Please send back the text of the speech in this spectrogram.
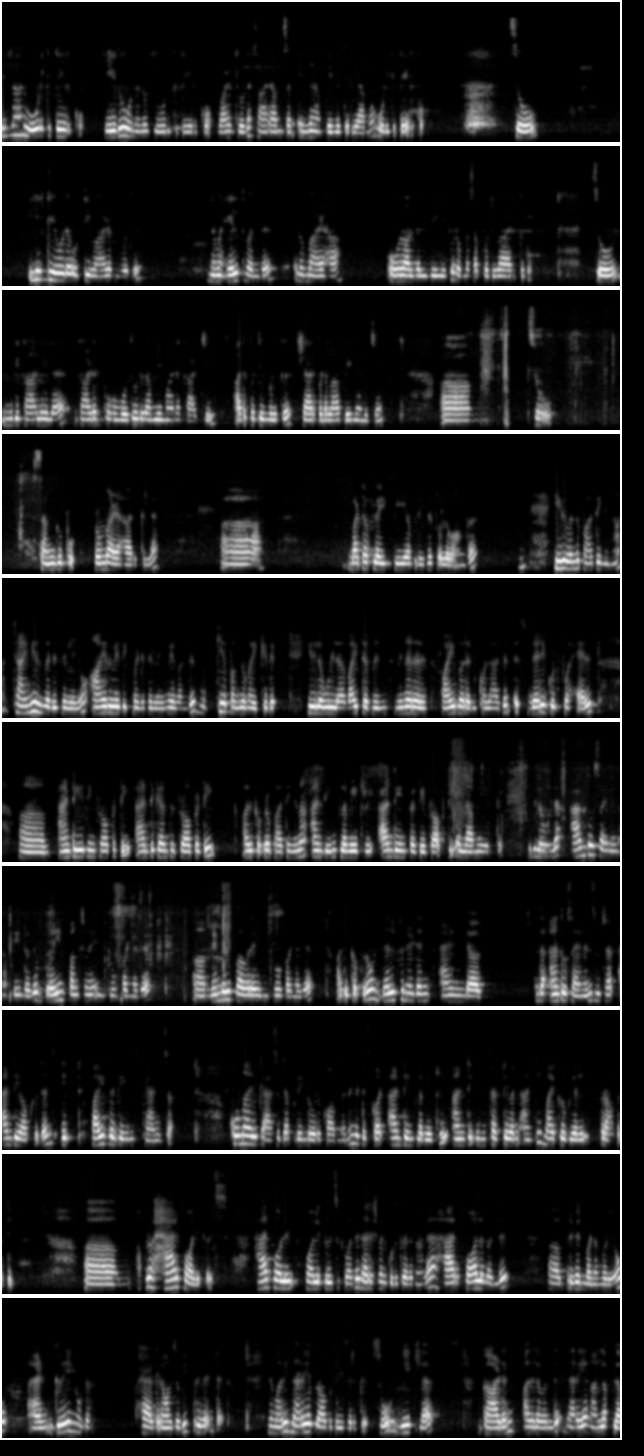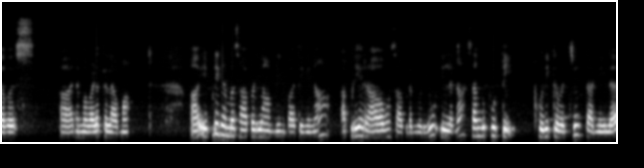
எல்லாரும் ஓடிக்கிட்டே இருக்கும். ஏதோ ஒன்று நோக்கி ஓடிக்கிட்டே இருக்கும். வாழ்க்கையோட சாராம்சம் என்ன அப்படின்னு தெரியாமல் ஓடிக்கிட்டே இருக்கும். ஸோ இயற்கையோட ஒட்டி வாழும்போது நம்ம ஹெல்த் வந்து ரொம்ப அழகாக ஓவரால் வெல்பீயிங்க்கு ரொம்ப சப்போர்ட்டிவாக இருக்குது. ஸோ இன்றைக்கி காலையில் கார்டன் போகும்போது ஒரு ரம்யமான காட்சி. அதை பற்றி உங்களுக்கு ஷேர் பண்ணலாம் அப்படின்னு நினச்சேன். ஸோ சங்குப்பூ ரொம்ப அழகாக இருக்குல்ல? பட்டர்ஃப்ளை டீ அப்படின்னு சொல்லுவாங்க. இது வந்து பார்த்தீங்கன்னா சைனீஸ் மெடிசன்லையும் ஆயுர்வேதிக் மெடிசன்லையுமே வந்து முக்கிய பங்கு வகிக்குது. இதில் உள்ள vitamins minerals fibre and collagen is very good for health anti ageing property anti cancer property அதுக்கப்புறம் பார்த்தீங்கன்னா anti inflammatory anti infective property எல்லாமே இருக்குது இதில் உள்ள ஆண்டோசைனன் அப்படின்றது பிரெயின் ஃபங்க்ஷனை இம்ப்ரூவ் பண்ணுது. மெமரி பவரை இம்ப்ரூவ் பண்ணுது. அதுக்கப்புறம் delphinidin and the anthocyanins which are anti oxidants it fights against cancer coumaric acid அப்படின்ற ஒரு component it is called anti inflammatory anti infective and anti microbial property அப்புறம் ஹேர் ஃபாலிகல்ஸ் ஹேர் ஃபாலி ஃபாலிகல்ஸுக்கு வந்து nourishment கொடுக்கறதுனால hair ஃபாலை வந்து prevent பண்ண முடியும். And greying of the hair can also be prevented இந்த மாதிரி நிறைய ப்ராப்பர்ட்டிஸ் இருக்குது ஸோ வீட்டில் கார்டன் அதில் வந்து நிறைய நல்ல ஃப்ளவர்ஸ் நம்ம வளர்க்கலாமா? எப்படி நம்ம சாப்பிடலாம் அப்படின்னு பார்த்தீங்கன்னா அப்படியே ராவாவும் சாப்பிட முடியும். இல்லைன்னா சங்குப்பூட்டி கொதிக்க வச்சு தண்ணியில்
